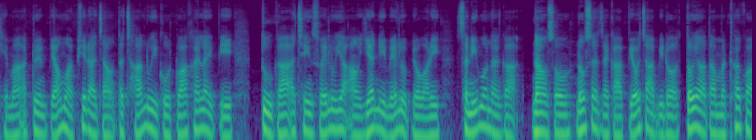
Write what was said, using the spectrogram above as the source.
ခင်မှာအတွင်ပြောင်းမှဖြစ်တာကြောင့်တခြားလူတွေကိုတွားခိုင်းလိုက်ပြီးသူကအချိန်ဆွဲလို့ရအောင်ရက်နေမယ်လို့ပြောပါရီစနီမော်နန်ကနောက်ဆုံးနှုတ်ဆက်ချက်ကပြောကြပြီးတော့၃ရောက်သားမထွက်ခွာ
